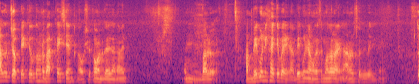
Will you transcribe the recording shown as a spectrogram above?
আলুর চপ দিয়ে কেউ কখনো ভাত খাইছেন? অবশ্যই কমেন্ট করে জানাবেন। ভালো। আমি বেগুনি খাইতে পারি না। বেগুনি আমার কাছে মজা লাগে না, আলুর চপই বেশি তো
